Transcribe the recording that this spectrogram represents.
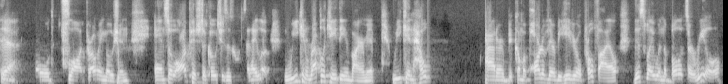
yeah. Old flawed throwing motion. And so our pitch to coaches is said, hey, look, we can replicate the environment. We can help pattern become a part of their behavioral profile. This way, when the bullets are real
